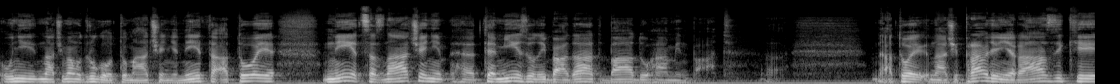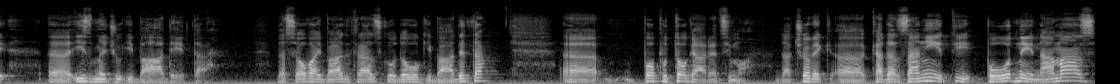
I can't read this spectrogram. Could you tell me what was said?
u njih znači, imamo drugo tumačenje nijeta, a to je nijet sa značenjem temizu li badat baduha min bad. Uh, a to je znači, pravljenje razlike uh, između ibadeta. Da se ovaj ibadet razlikuje od ovog ibadeta, poput toga, recimo, da čovjek a, kada zanijeti podne namaz,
